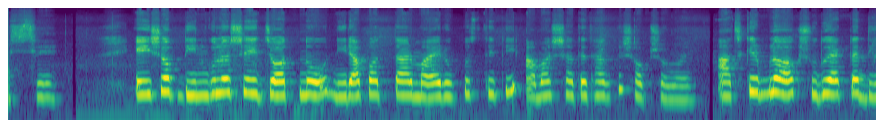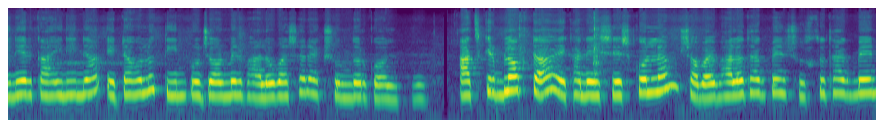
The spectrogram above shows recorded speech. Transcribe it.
আসছে। এইসব দিনগুলো সেই যত্ন, নিরাপত্তার মায়ের উপস্থিতি আমার সাথে থাকবে সব সময়। আজকের ব্লগ শুধু একটা দিনের কাহিনী না, এটা হলো তিন প্রজন্মের ভালোবাসার এক সুন্দর গল্প। আজকের ব্লগটা এখানে শেষ করলাম। সবাই ভালো থাকবেন, সুস্থ থাকবেন।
